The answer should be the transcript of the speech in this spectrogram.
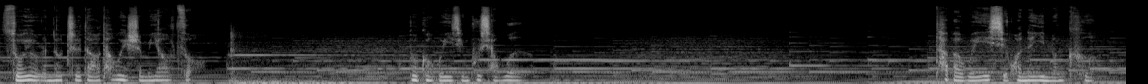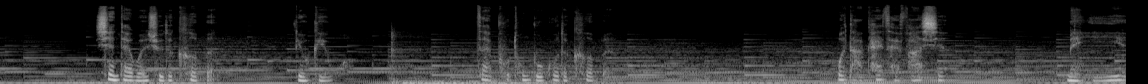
所有人都知道他为什么要走。不过我已经不想问了。他把唯一喜欢的一门课——现代文学的课本，留给我。再普通不过的课本。我打开才发现，每一页，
